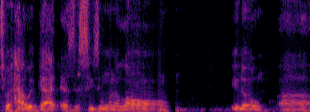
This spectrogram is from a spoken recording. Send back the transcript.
to how it got as the season went along, you know, uh,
